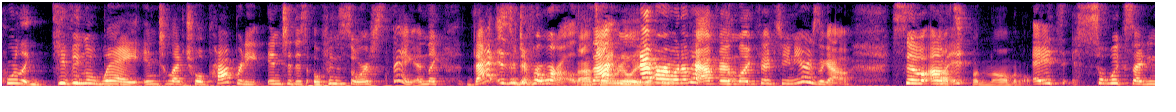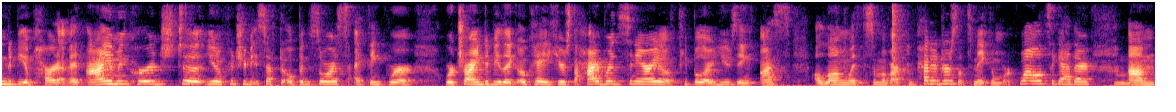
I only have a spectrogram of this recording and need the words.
who are like giving away intellectual property into this open source thing. And like that is a different world. That's that really never would have happened like 15 years ago. So um That's it, phenomenal. it's so exciting to be a part of. And i am encouraged to you know contribute stuff to open source. I think we're we're trying to be like okay here's the hybrid scenario. If people are using us along with some of our competitors let's make them work well together. Hmm. um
